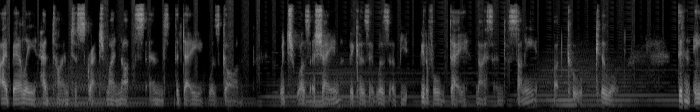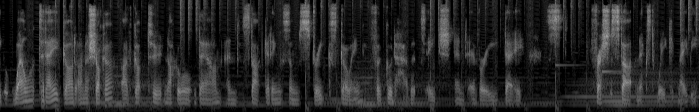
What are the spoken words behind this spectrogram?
I barely had time to scratch my nuts and the day was gone. Which was a shame because it was a be- beautiful day, nice and sunny, but cool, cool. Didn't eat well today. God, I'm a shocker. I've got to knuckle down and start getting some streaks going for good habits each and every day. Fresh start next week, maybe.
